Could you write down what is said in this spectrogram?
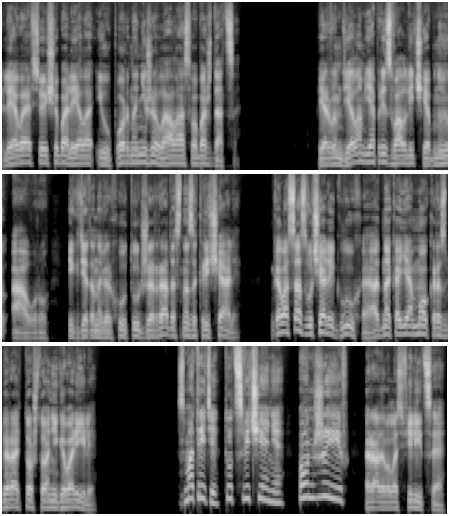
Левая все еще болела и упорно не желала освобождаться. Первым делом я призвал лечебную ауру, и где-то наверху тут же радостно закричали. Голоса звучали глухо, однако я мог разбирать то, что они говорили. «Смотрите, тут свечение! Он жив!» — радовалась Фелиция.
